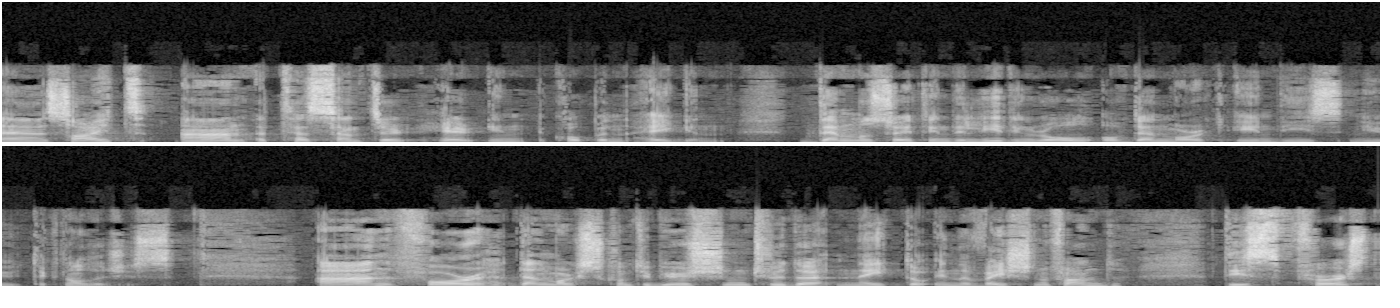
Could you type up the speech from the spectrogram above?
uh, site and a test center here in Copenhagen, demonstrating the leading role of Denmark in these new technologies. And for Denmark's contribution to the NATO Innovation Fund, this first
